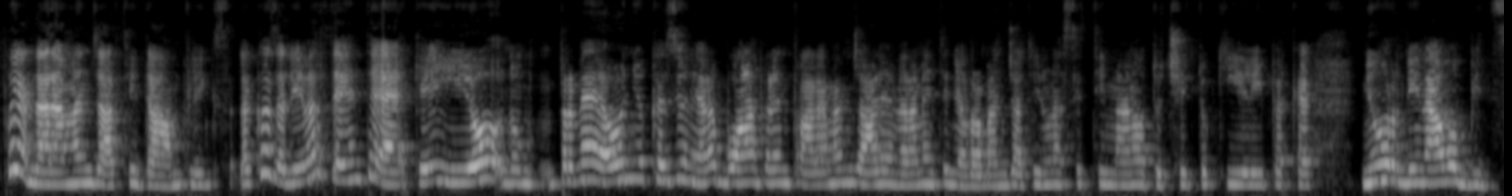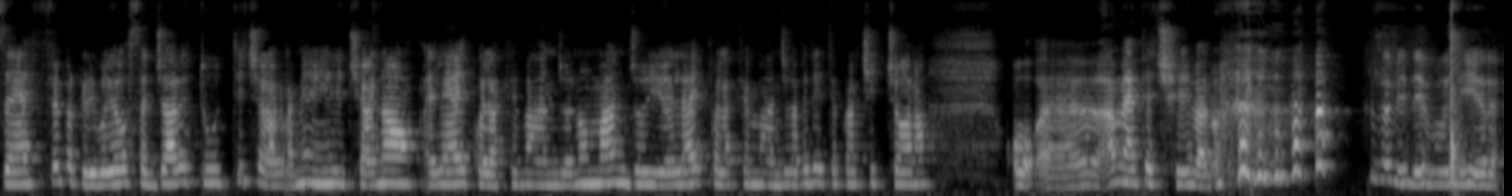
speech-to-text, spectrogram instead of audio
puoi andare a mangiarti i dumplings. La cosa divertente è che io, non, per me ogni occasione era buona per entrare a mangiare, veramente ne avrò mangiati in una settimana 800 kg perché ne ordinavo bizzeffe perché li volevo assaggiare tutti, c'era la mia amica diceva no, è lei quella che mangia, non mangio io, è lei quella che mangia, la vedete quella cicciona? Oh, eh, a me piacevano. Cosa vi devo dire?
